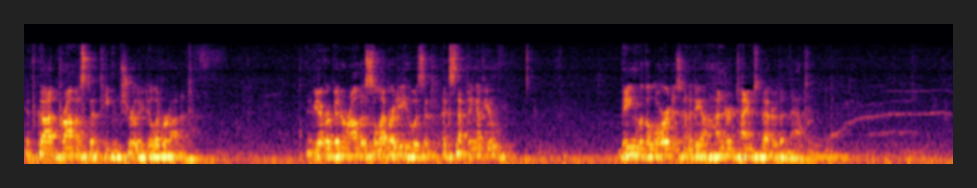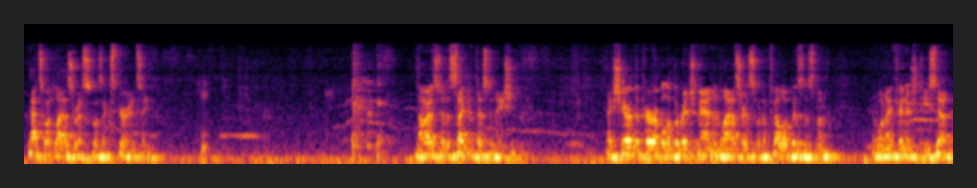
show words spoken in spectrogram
If God promised it, he can surely deliver on it. Have you ever been around a celebrity who is accepting of you? Being with the Lord is going to be a hundred times better than that. That's what Lazarus was experiencing. Now, as to the second destination, I shared the parable of the rich man and Lazarus with a fellow businessman and when I finished, he said,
